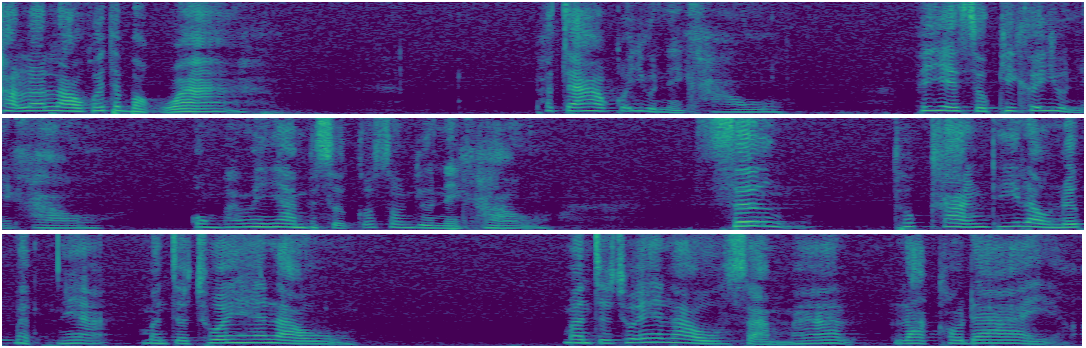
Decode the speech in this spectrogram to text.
เขาแล้วเราก็จะบอกว่า พระเจ้าก็อยู่ในเขา พระเยซูคริสต์ก็อยู่ในเขา องค์พระวิญญาณบริสุทธิ์ก็ทรงอยู่ในเขา ซึ่งทุกครั้งที่เรานึกแบบเนี้ยมันจะช่วยให้เรา มันจะช่วยให้เราสามารถรักเขาได้อะ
